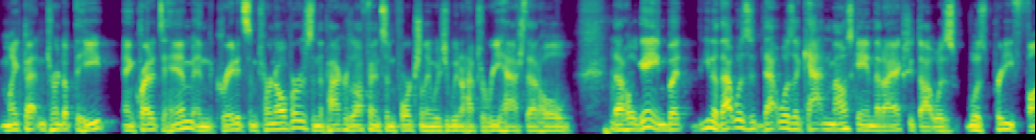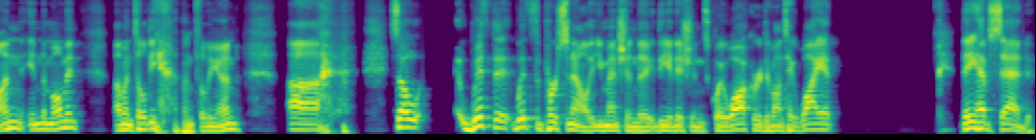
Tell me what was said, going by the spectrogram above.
Mike Pettine turned up the heat and credit to him and created some turnovers. And the Packers offense, unfortunately, which we don't have to rehash that whole that whole game. But you know, that was that was a cat and mouse game that I actually thought was was pretty fun in the moment um, until the until the end. Uh, so with the with the personnel that you mentioned, the the additions, Quay Walker, Devonte Wyatt, they have said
